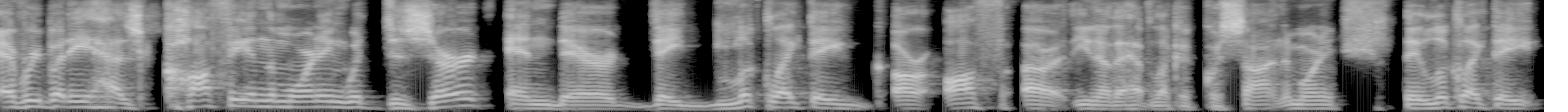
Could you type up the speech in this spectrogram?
everybody has coffee in the morning with dessert and they're they look like they are off uh, you know they have like a croissant in the morning. They look like they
